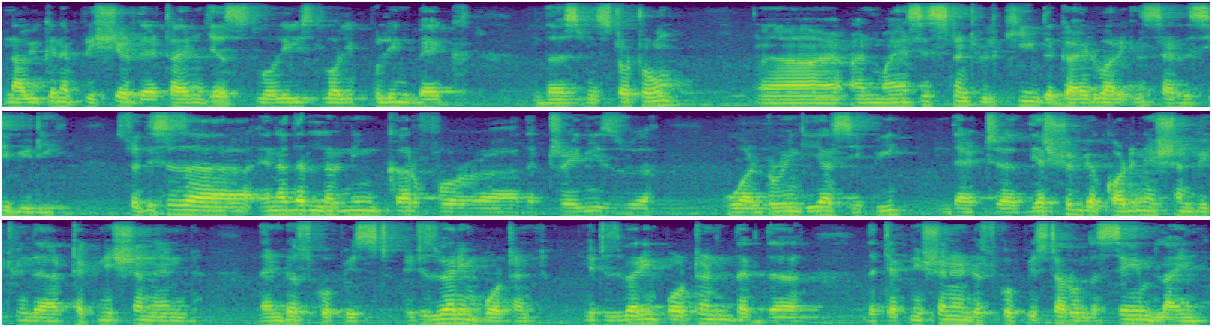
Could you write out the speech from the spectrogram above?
Now you can appreciate that I'm just slowly, slowly pulling back the sphincterotome uh, and my assistant will keep the guide wire inside the CBD. So this is a, another learning curve for uh, the trainees who are doing ERCP that uh, there should be a coordination between the technician and the endoscopist. It is very important. It is very important that the, the technician and endoscopist are on the same line.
